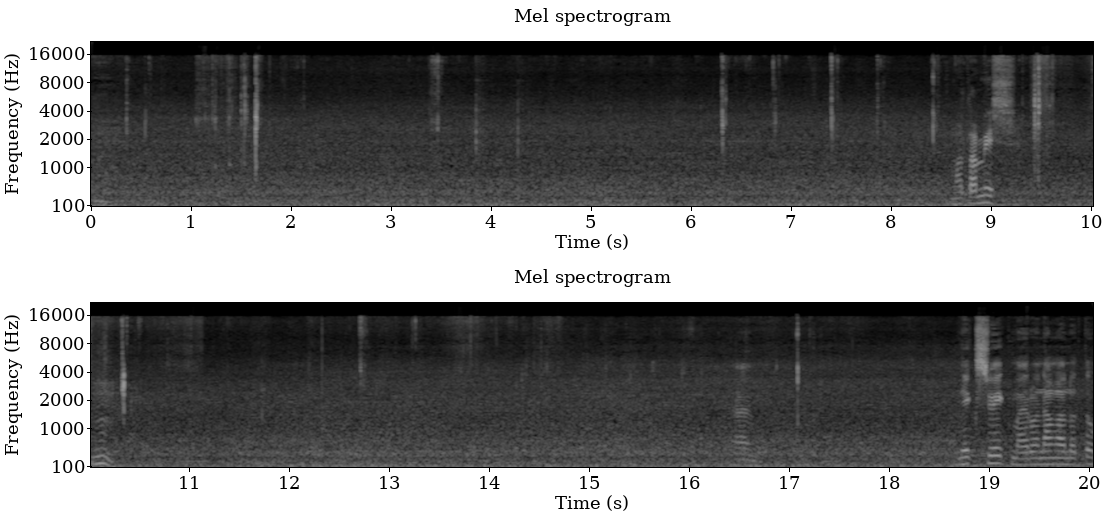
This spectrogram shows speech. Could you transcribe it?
Hmm. Matamis. Hmm. Yan. Next week, mayroon ng ano to.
